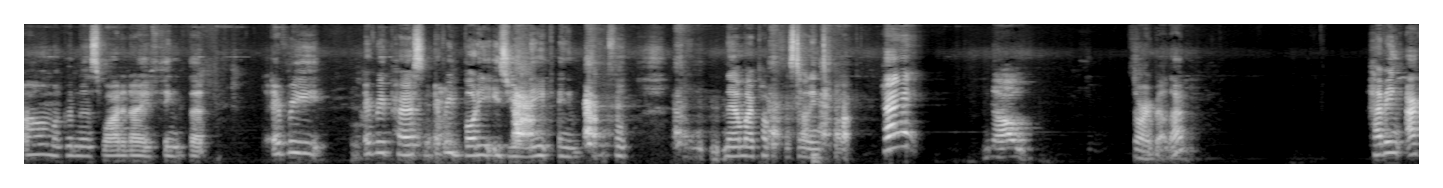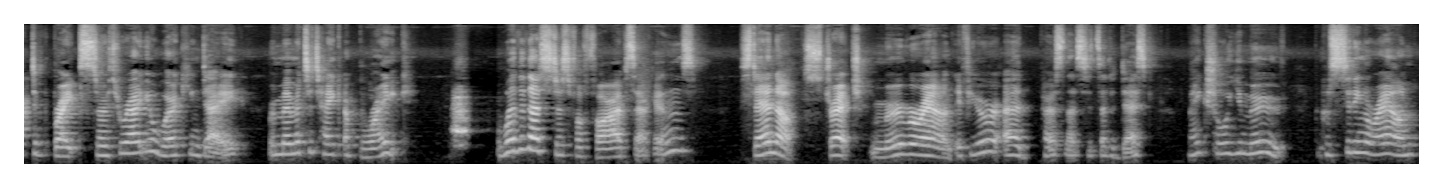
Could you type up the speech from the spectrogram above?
oh my goodness, why did I think that every every person, every body is unique and beautiful. And now my puppet is starting to bark. Hey! No. Sorry about that. Having active breaks. So throughout your working day, remember to take a break. Whether that's just for five seconds, stand up, stretch, move around. If you're a person that sits at a desk, make sure you move because sitting around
